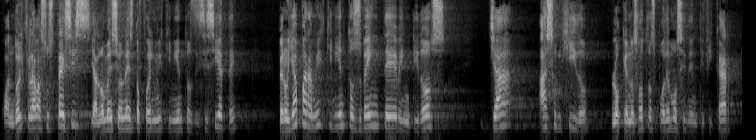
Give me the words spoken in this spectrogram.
Cuando él clava sus tesis, ya lo mencioné, esto fue en 1517, pero ya para 1520, 22, ya ha surgido lo que nosotros podemos identificar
